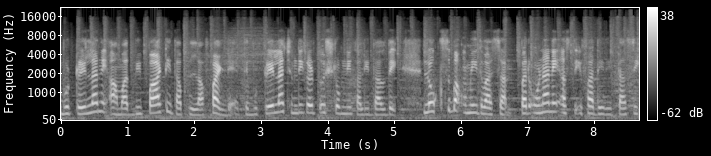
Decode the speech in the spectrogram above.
ਬੁਟਰੇਲਾ ਨੇ ਆਮ ਆਦਮੀ ਪਾਰਟੀ ਦਾ ਪੱਲਾ ਫੜ ਲਿਆ ਤੇ ਬੁਟਰੇਲਾ ਚੰਡੀਗੜ੍ਹ ਤੋਂ ਸ਼੍ਰੋਮਣੀ ਅਕਾਲੀ ਦਲ ਦੇ ਲੋਕ ਸਭਾ ਉਮੀਦਵਾਰ ਸਨ, ਪਰ ਉਹਨਾਂ ਨੇ ਅਸਤੀਫਾ ਦੇ ਦਿੱਤਾ ਸੀ।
